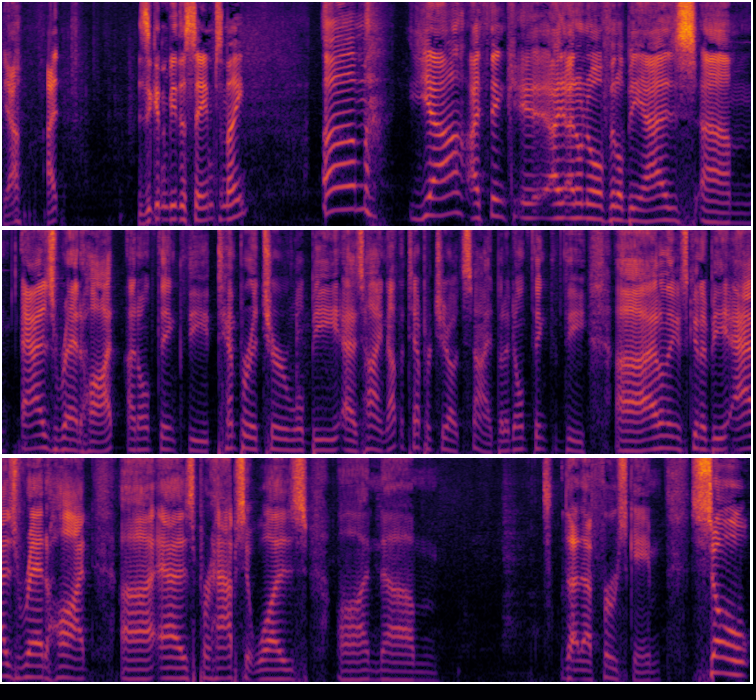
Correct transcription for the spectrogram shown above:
Yeah. I is it going to be the same tonight? Um. Yeah, I think I, I don't know if it'll be as um, as red hot. I don't think the temperature will be as high. Not the temperature outside, but I don't think that the uh, I don't think it's going to be as red hot uh, as perhaps it was on um, that that first game. So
